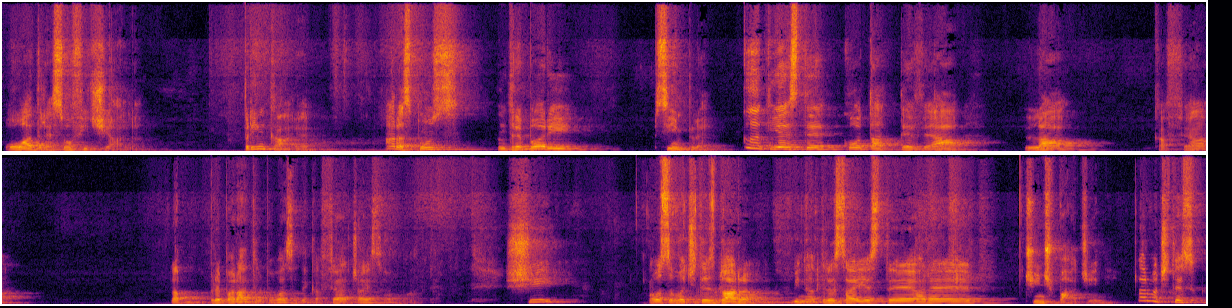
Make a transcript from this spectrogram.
o adresă oficială prin care a răspuns întrebării simple. Cât este cota TVA la cafea, la preparatele pe bază de cafea, ceai sau mate. Și o să vă citesc doar, bine, adresa este, are 5 pagini, dar vă citesc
